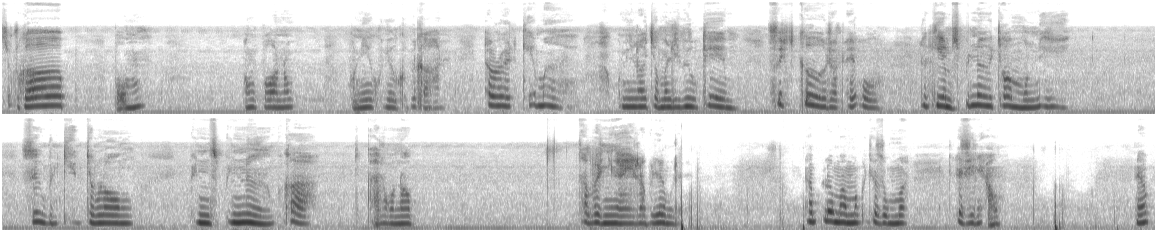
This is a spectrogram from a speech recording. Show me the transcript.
สวัสดีครับ ผมน้องปอน้องวันนี้คุณอยู่กับรายการ e l r e d Gamer วันนี้เราจะมารีวิวเกม Fisker.io หรือเกมสปินเนอร์จอมหมุนเองซึ่งเป็นเกมจำลองเป็นสปินเนอร์เพื่อการคนนับถ้าเป็นยังไงเราไปเริ่มเลยนับเริ่มมามันก็จะสมมาได้สิเนี่ยเอานับ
